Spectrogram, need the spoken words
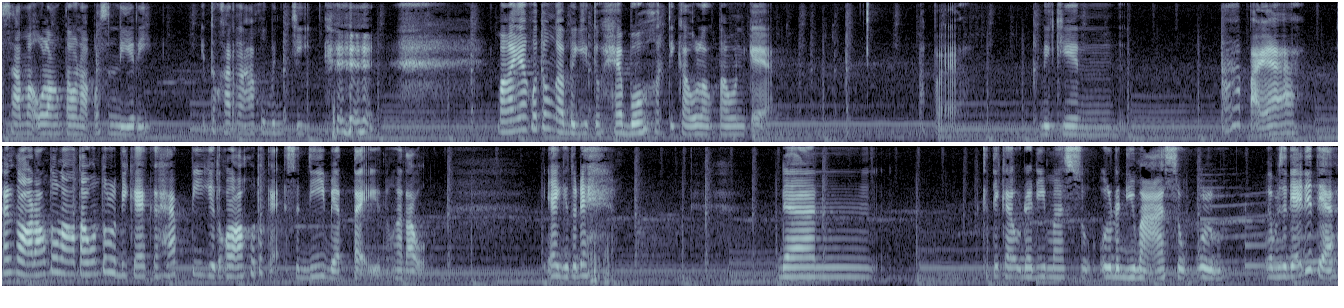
Sama ulang tahun aku sendiri? Itu karena aku benci. Makanya aku tuh gak begitu heboh ketika ulang tahun kayak Apa ya Bikin apa ya kan kalau orang tuh ulang tahun tuh lebih kayak ke happy gitu. Kalau aku tuh kayak sedih bete gitu nggak tahu. Ya gitu deh. Dan ketika udah dimasuk udah dimasuk lu nggak bisa diedit ya?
